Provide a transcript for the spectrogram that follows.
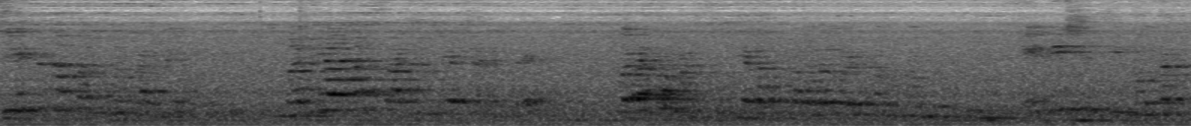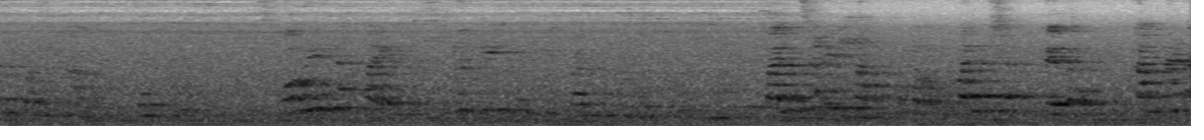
ಚೇತನ ಪಂಥ ಮಲಯಾಳ ಸಾಹಿತ್ಯ ಚರಿತ್ರೆ ಕೊರಕ ಕೆಲವು ಕವನಗಳು ನಮ್ಮ ಎಬಿಸಿಸಿ ಮೊದಲನೇ ಪಂಥ ಗೋವಿಂದ ಪೈ ಸ್ಮೃತಿ ಕೃತಿ ಪಂಥ ಪಂಚಮಿ ಪಂಥ ಉಪನಿಷತ್ತೆದ ಕನ್ನಡ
